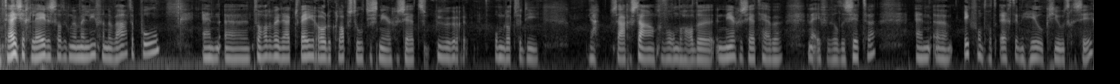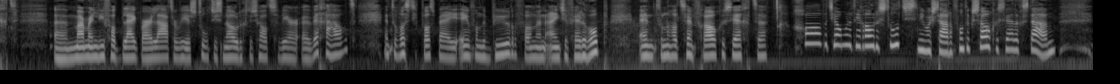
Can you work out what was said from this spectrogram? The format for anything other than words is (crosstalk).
tijdje geleden zat ik met mijn lief aan de waterpoel. En uh, toen hadden we daar twee rode klapstoeltjes neergezet. Puur omdat we die ja, zagen staan, gevonden hadden, neergezet hebben. En even wilden zitten. En uh, ik vond dat echt een heel cute gezicht. Uh, maar mijn lief had blijkbaar later weer stoeltjes nodig, dus had ze weer weggehaald. En toen was hij pas bij een van de buren van een eindje verderop. En toen had zijn vrouw gezegd: Goh, wat jammer dat die rode stoeltjes er niet meer staan. Dat vond ik zo gezellig staan.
